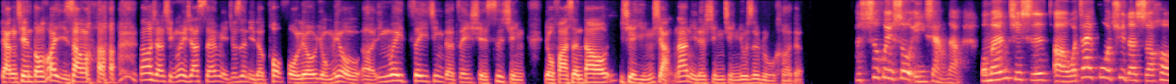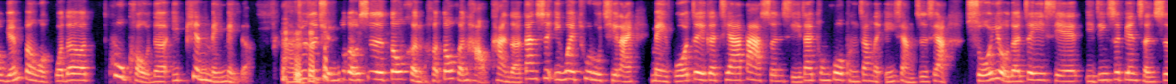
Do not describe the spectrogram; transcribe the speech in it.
两千多块以上吧。那我想请问一下，Sammy，就是你的 portfolio 有没有呃，因为最近的这一些事情有发生到一些影响？那你的心情又是如何的？是会受影响的。我们其实呃，我在过去的时候，原本我我的户口的一片美美的。啊，就是全部都是都很很都很好看的，但是因为突如其来美国这个加大升息，在通货膨胀的影响之下，所有的这一些已经是变成是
